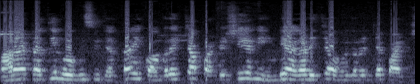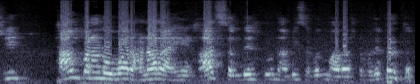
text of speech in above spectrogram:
महाराष्ट्रातील ओबीसी जनता ही काँग्रेसच्या पाठीशी आणि इंडिया आघाडीच्या उमेदवारांच्या पाठीशी ठामपणाने उभा राहणार आहे. हाच संदेश देऊन आम्ही सर्व महाराष्ट्रामध्ये फिरतो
